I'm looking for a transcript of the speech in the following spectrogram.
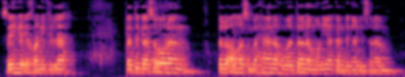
Sehingga ikhwani fillah, ketika seorang telah Allah Subhanahu wa taala muliakan dengan Islam,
